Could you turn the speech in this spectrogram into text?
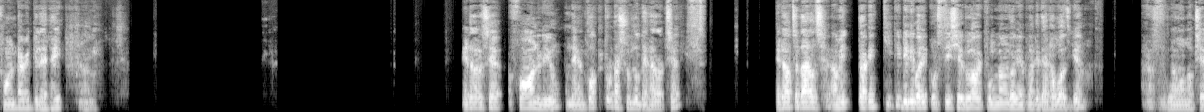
ফোনটা আমি একটু দেখাই। এটা হচ্ছে ফন্ট ভিউ দেখেন কতটা সুন্দর দেখা যাচ্ছে। এটা হচ্ছে তার হচ্ছে, আমি তাকে কি কি ডেলিভারি করছি সেগুলো আমি পূর্ণাঙ্গ আমি আপনাকে দেখাবো আজকে। যেমন হচ্ছে,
